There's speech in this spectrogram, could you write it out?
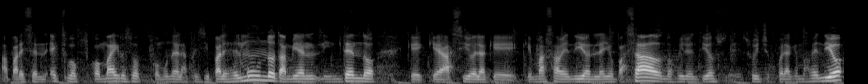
aparecen Xbox con Microsoft como una de las principales del mundo, también Nintendo, que, que ha sido la que, más ha vendido en el año pasado, en 2022 eh, Switch fue la que más vendió.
